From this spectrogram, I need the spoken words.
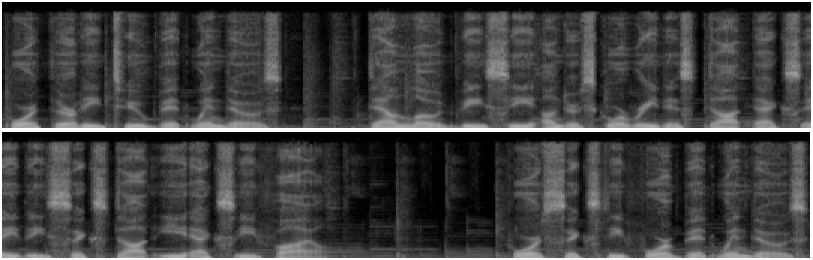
For 32-bit Windows, download vc underscore redist.x86.exe file. For 64-bit Windows,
